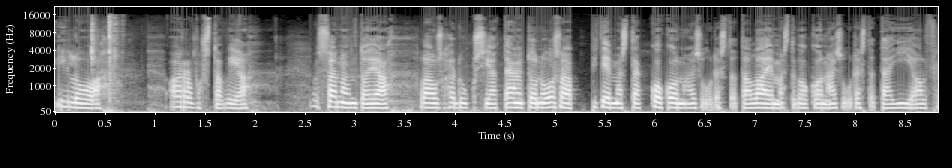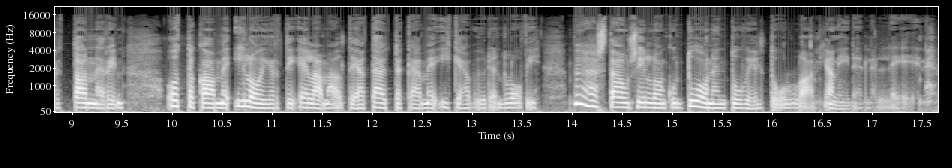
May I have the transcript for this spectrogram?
iloa arvostavia sanontoja, lausahduksia. Tämä nyt on osa pitemmästä kokonaisuudesta tai laajemmasta kokonaisuudesta, tämä J. Alfred Tannerin Ottakaamme ilo irti elämältä ja täyttäkäämme ikävyyden lovi. Myöhäistä on silloin, kun tuonen tuvil tullaan ja niin edelleen.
